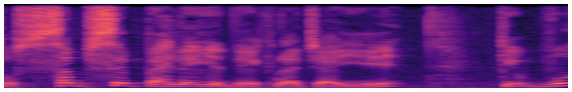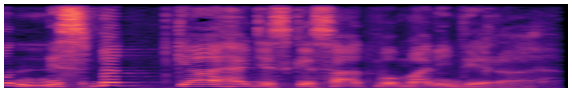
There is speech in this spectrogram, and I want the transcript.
تو سب سے پہلے یہ دیکھنا چاہیے کہ وہ نسبت کیا ہے جس کے ساتھ وہ معنی دے رہا ہے۔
